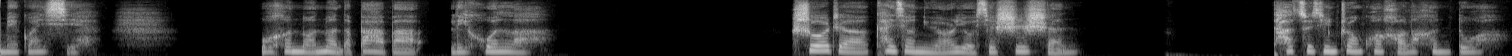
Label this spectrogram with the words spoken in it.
没关系，我和暖暖的爸爸离婚了。”说着，看向女儿，有些失神。他最近状况好了很多，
